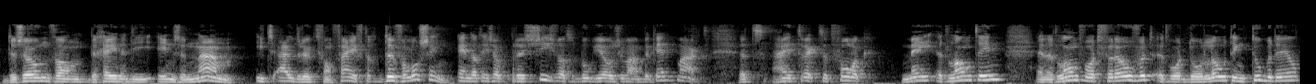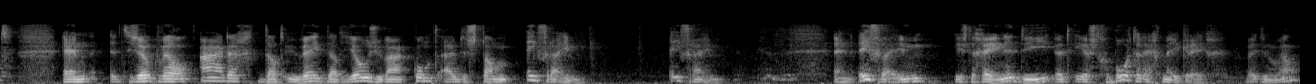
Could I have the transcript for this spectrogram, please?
De zoon van degene die in zijn naam iets uitdrukt van 50, de verlossing. En dat is ook precies wat het boek Jozua bekend maakt. Het, hij trekt het volk mee het land in. En het land wordt veroverd. Het wordt door loting toebedeeld. En het is ook wel aardig dat u weet dat Jozua komt uit de stam Ephraim. Ephraim. En Ephraim is degene die het eerstgeboorterecht meekreeg. Weet u nog wel?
